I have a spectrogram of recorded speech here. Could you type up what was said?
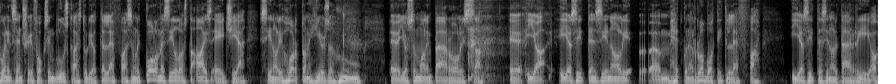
20th Century Foxin Blue Sky Studioiden leffaa. Siinä oli kolme silloista Ice Agea. Siinä oli Horton Here's a Who, jossa mä olin pääroolissa. Ja, ja sitten siinä oli ähm, hetkonen Robotit-leffa. Ja sitten siinä oli tämä Rio.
